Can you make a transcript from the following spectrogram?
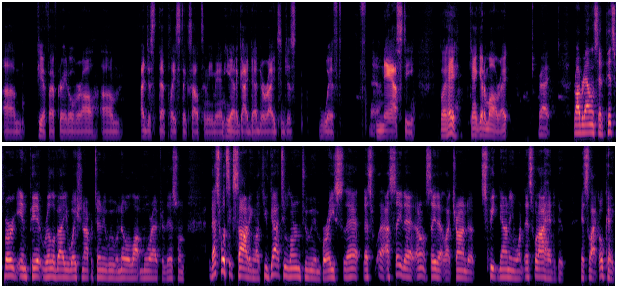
um, PFF grade overall. Um, I just that play sticks out to me, man. He had a guy dead to rights and just whiffed yeah. nasty. But hey, can't get them all, right? Right. Robert Allen said Pittsburgh in pit, real evaluation opportunity. We will know a lot more after this one. That's what's exciting. Like you've got to learn to embrace that. That's I say that. I don't say that like trying to speak down anyone. That's what I had to do. It's like, okay,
